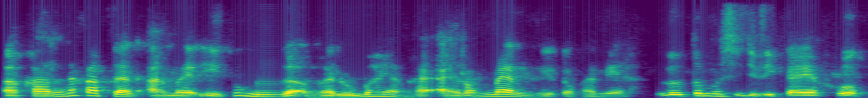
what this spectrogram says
uh, karena Captain America itu nggak merubah yang kayak Iron Man gitu kan ya. Lu tuh mesti jadi kayak Hulk.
